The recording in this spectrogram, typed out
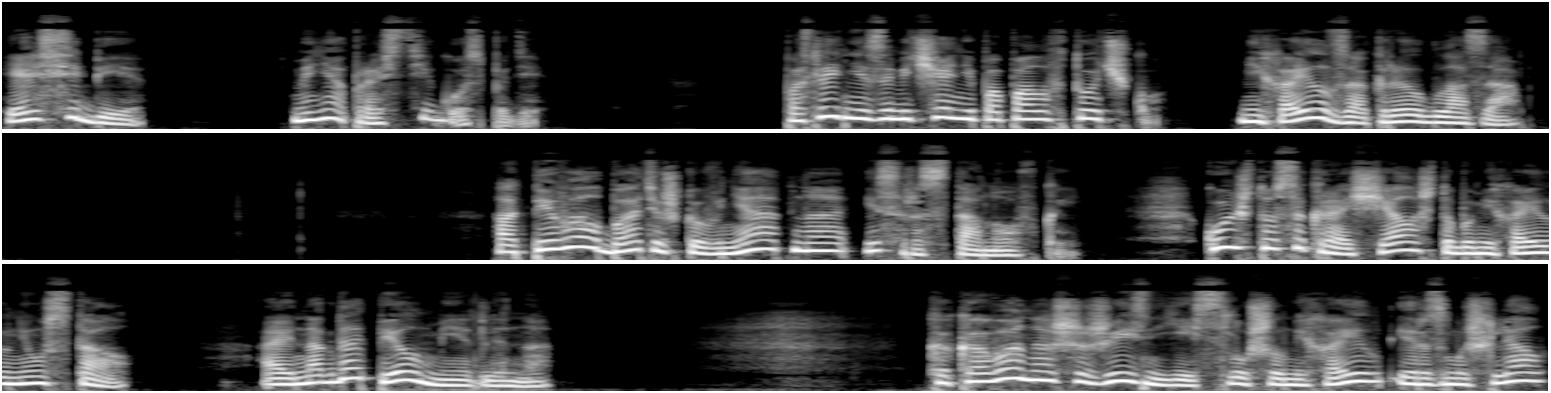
И о себе. Меня прости, Господи. Последнее замечание попало в точку. Михаил закрыл глаза. Отпевал батюшка внятно и с расстановкой. Кое-что сокращал, чтобы Михаил не устал, а иногда пел медленно. «Какова наша жизнь есть?» — слушал Михаил и размышлял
